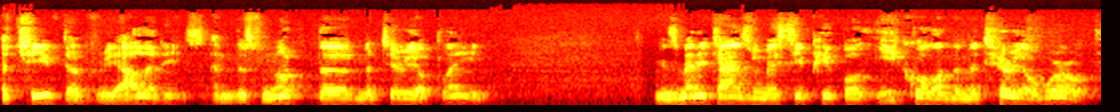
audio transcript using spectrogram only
achieved of realities and this not the material plane. Means many times we may see people equal on the material world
